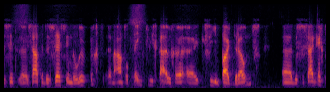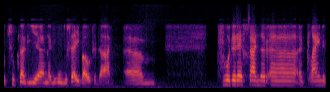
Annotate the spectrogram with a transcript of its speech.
zit, zaten er zes in de lucht. Een aantal tankvliegtuigen, ik zie een paar drones. dus ze zijn echt op zoek naar die, naar die onderzeeboten daar. Um, voor de rest zijn er uh, een kleine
